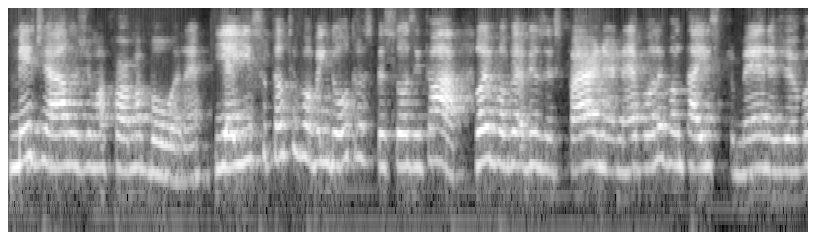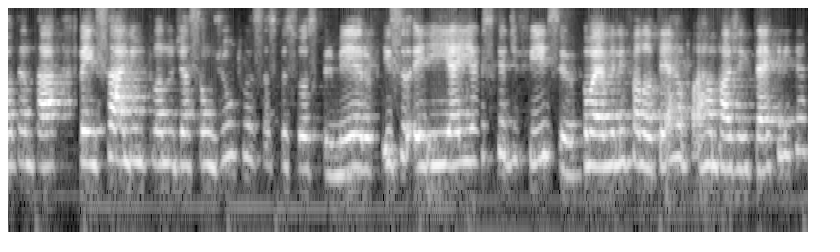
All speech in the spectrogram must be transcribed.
mediá-los de uma forma boa, né? E aí isso tanto envolvendo outras pessoas, então, ah, vou envolver a business partner, né? Vou levantar isso para o manager, vou tentar pensar ali um plano de ação junto com essas pessoas primeiro. Isso, e, e aí é isso que é difícil. Como a Evelyn falou, tem a rampagem técnica,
